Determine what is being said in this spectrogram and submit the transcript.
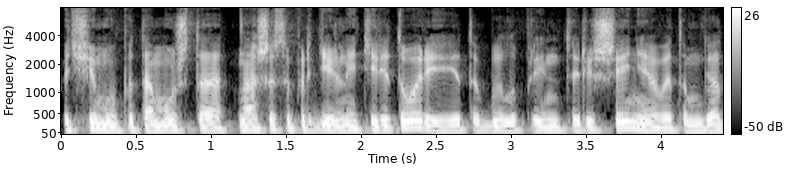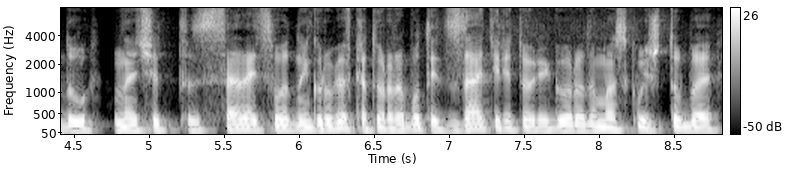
Почему? Потому что наши сопредельные территории, это было принято решение в этом году, значит, создать сводную группировку, которая работает за территорией города Москвы, чтобы,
